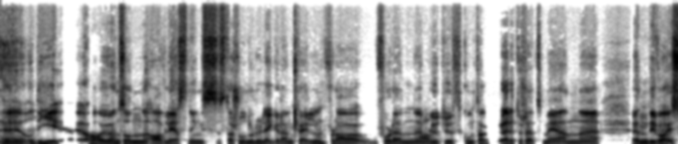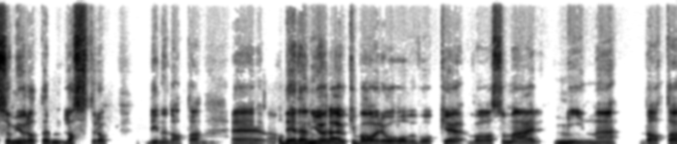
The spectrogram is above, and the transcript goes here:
Eh, og de har jo en sånn avlesningsstasjon når du legger deg om kvelden. For da får den ja. Bluetooth-kontakt rett og slett med en, eh, en, device som gjør at den laster opp dine data. Mm. Eh, og det den gjør, er jo ikke bare å overvåke hva som er mine data,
